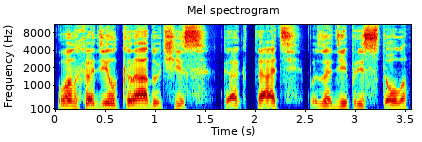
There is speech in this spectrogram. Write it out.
Он ходил крадучись, как тать позади престола.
